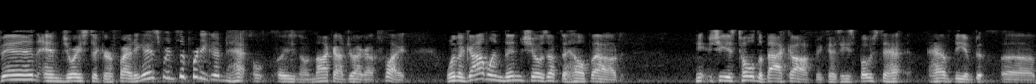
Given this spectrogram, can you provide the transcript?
ben and Joystick are fighting. It's, it's a pretty good, ha- you know, knockout dragout fight. When the Goblin then shows up to help out, he, she is told to back off because he's supposed to ha- have the uh,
